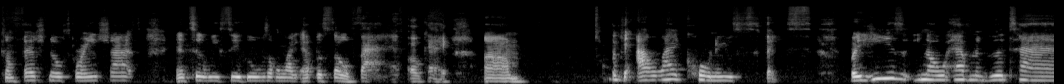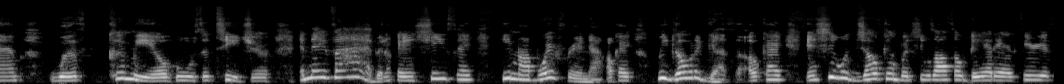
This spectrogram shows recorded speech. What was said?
confessional screenshots until we see who's on like episode five. Okay. Um, but yeah, I like Cornelius' face, but he's, you know, having a good time with Camille, who's a teacher, and they vibing, okay? And she said, he my boyfriend now, okay? We go together, okay? And she was joking, but she was also dead ass serious,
